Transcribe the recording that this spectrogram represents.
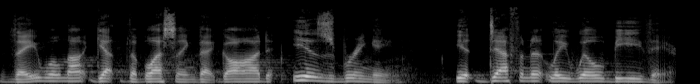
they will not get the blessing that God is bringing. It definitely will be there.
